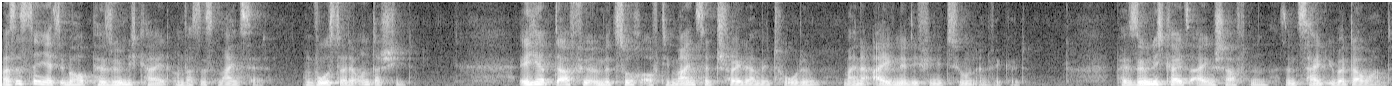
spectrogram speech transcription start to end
Was ist denn jetzt überhaupt Persönlichkeit und was ist Mindset? Und wo ist da der Unterschied? Ich habe dafür in Bezug auf die Mindset Trader Methode meine eigene Definition entwickelt. Persönlichkeitseigenschaften sind zeitüberdauernd.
